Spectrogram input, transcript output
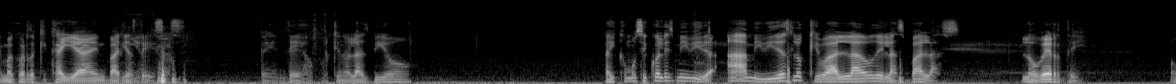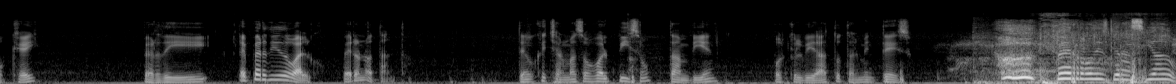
Yo me acuerdo que caía en varias de esas. Pendejo, ¿por qué no las vio? Ahí cómo sé cuál es mi vida. Ah, mi vida es lo que va al lado de las balas. Lo verde. Ok. Perdí... He perdido algo, pero no tanto. Tengo que echar más ojo al piso también, porque olvidaba totalmente eso. ¡Ah! ¡Perro desgraciado!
